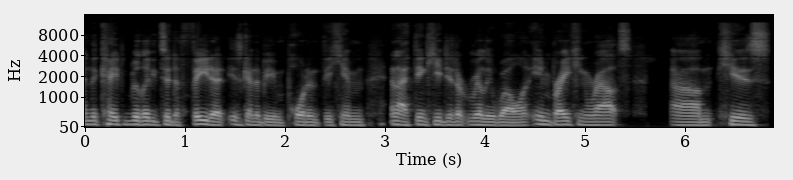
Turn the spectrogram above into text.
and the capability to defeat it is going to be important for him. And I think he did it really well. And in breaking routes, um, his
